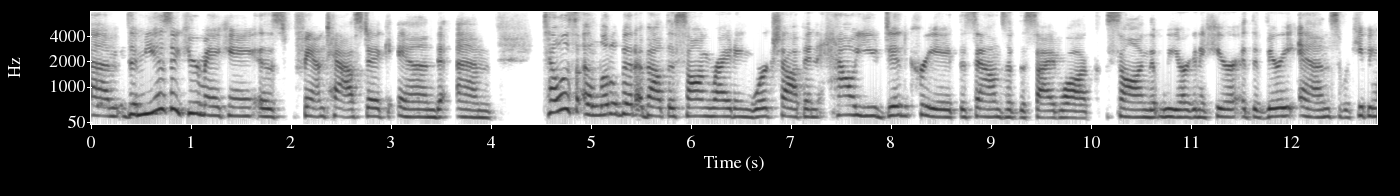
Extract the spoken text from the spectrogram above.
um, the music you're making is fantastic. And, um, Tell us a little bit about the songwriting workshop and how you did create the Sounds of the Sidewalk song that we are going to hear at the very end. So we're keeping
